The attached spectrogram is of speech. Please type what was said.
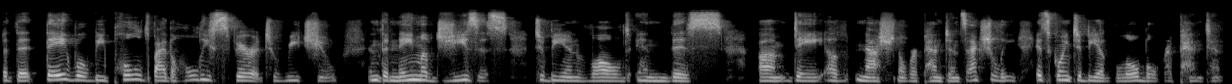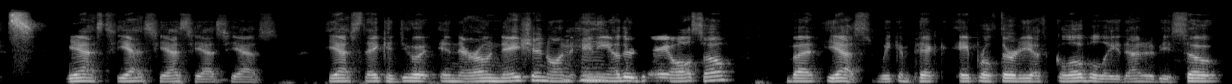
but that they will be pulled by the Holy Spirit to reach you in the name of Jesus to be involved in this um, day of national repentance. Actually, it's going to be a global repentance. Yes, yes, yes, yes, yes yes, they could do it in their own nation on mm-hmm. any other day also. But yes, we can pick April 30th globally. That would be so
